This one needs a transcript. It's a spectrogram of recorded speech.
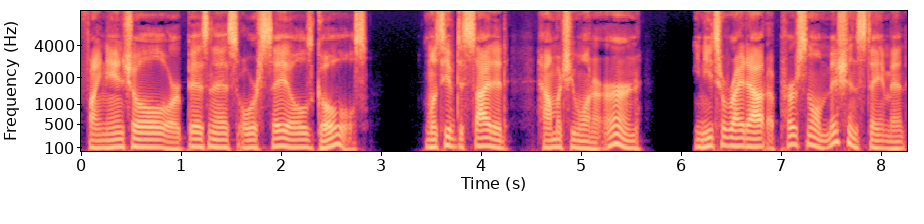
financial or business or sales goals. Once you've decided how much you want to earn, you need to write out a personal mission statement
